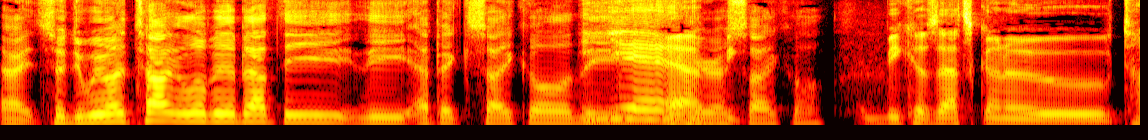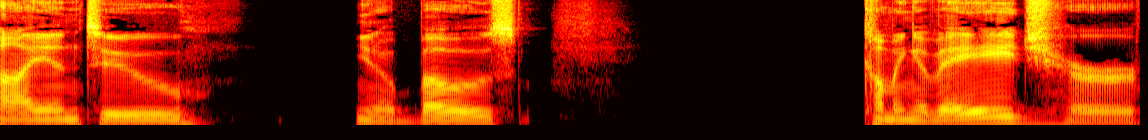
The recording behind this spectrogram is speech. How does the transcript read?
all right, so do we want to talk a little bit about the the epic cycle, the, the Yeah, hero be- cycle? because that's going to tie into, you know, Bo's coming of age, her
